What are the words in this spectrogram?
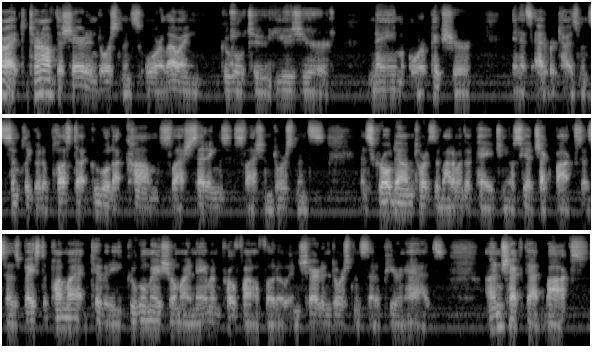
Alright, to turn off the shared endorsements or allowing Google to use your name or picture in its advertisements, simply go to plus.google.com slash settings slash endorsements and scroll down towards the bottom of the page and you'll see a checkbox that says based upon my activity Google may show my name and profile photo in shared endorsements that appear in ads. Uncheck that box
